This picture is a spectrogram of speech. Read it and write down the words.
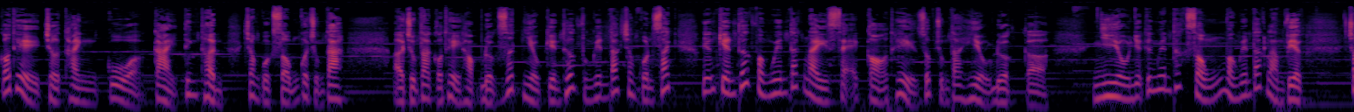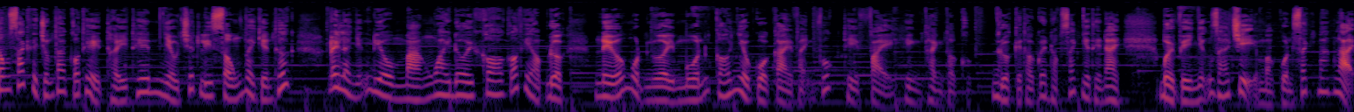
có thể trở thành của cải tinh thần trong cuộc sống của chúng ta. À, chúng ta có thể học được rất nhiều kiến thức và nguyên tắc trong cuốn sách. Những kiến thức và nguyên tắc này sẽ có thể giúp chúng ta hiểu được uh, nhiều những cái nguyên tắc sống và nguyên tắc làm việc trong sách thì chúng ta có thể thấy thêm nhiều triết lý sống về kiến thức. Đây là những điều mà ngoài đời khó có thể học được. Nếu một người muốn có nhiều của cải và hạnh phúc thì phải hình thành được cái thói quen đọc sách như thế này. Bởi vì những giá trị mà cuốn sách mang lại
